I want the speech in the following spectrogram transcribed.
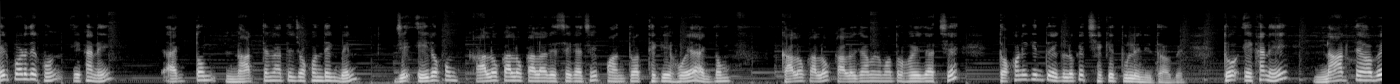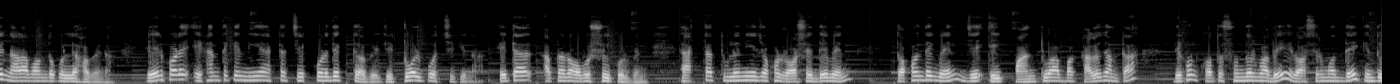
এরপরে দেখুন এখানে একদম নাড়তে নাড়তে যখন দেখবেন যে এইরকম কালো কালো কালার এসে গেছে, পান্তোয়ার থেকে হয়ে একদম কালো কালো কালো জামের মতো হয়ে যাচ্ছে। তখনই কিন্তু এগুলোকে ছেঁকে তুলে নিতে হবে। তো এখানে নাড়তে হবে, নাড়া বন্ধ করলে হবে না। এরপরে এখান থেকে নিয়ে একটা চেক করে দেখতে হবে যে টোল পড়ছে কি না এটা আপনারা অবশ্যই করবেন। একটা তুলে নিয়ে যখন রসে দেবেন, তখন দেখবেন যে এই পান্তুয়া বা কালো জামটা দেখুন কত সুন্দরভাবে রসের মধ্যে কিন্তু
